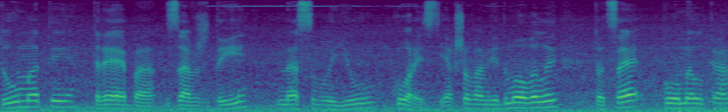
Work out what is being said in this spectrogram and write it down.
думати треба завжди на свою користь. Якщо вам відмовили, то це помилка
